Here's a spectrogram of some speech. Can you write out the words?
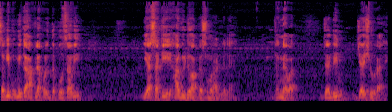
सगळी भूमिका आपल्यापर्यंत पोहोचावी यासाठी हा व्हिडिओ आपल्यासमोर आणलेला आहे. धन्यवाद. जय भीम जय शिवराय.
